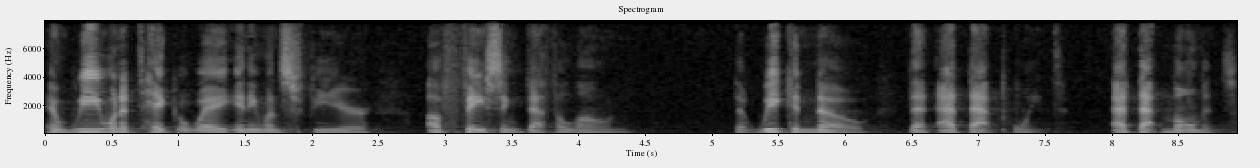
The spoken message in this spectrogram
and we want to take away anyone's fear of facing death alone. That we can know that at that point, at that moment,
